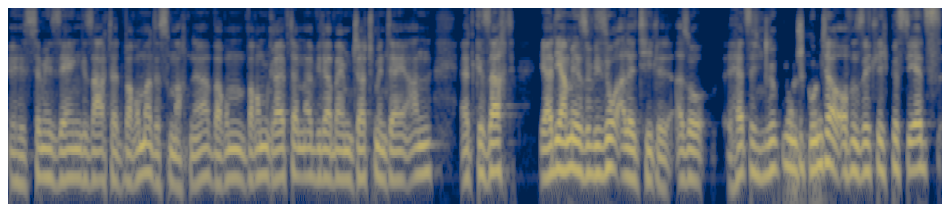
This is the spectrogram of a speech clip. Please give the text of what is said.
äh, Sami Zayn gesagt hat, warum er das macht. Ne? Warum, warum greift er immer wieder beim Judgment Day an? Er hat gesagt, ja, die haben ja sowieso alle Titel. Also herzlichen Glückwunsch, Gunther. Offensichtlich bist du jetzt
